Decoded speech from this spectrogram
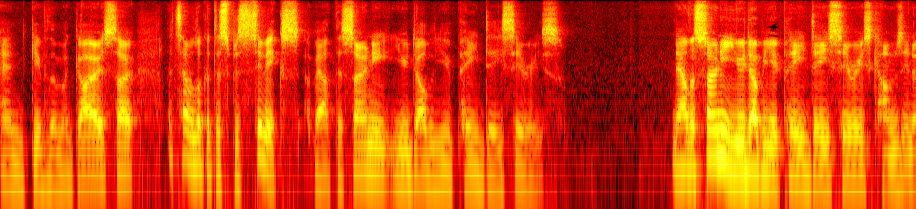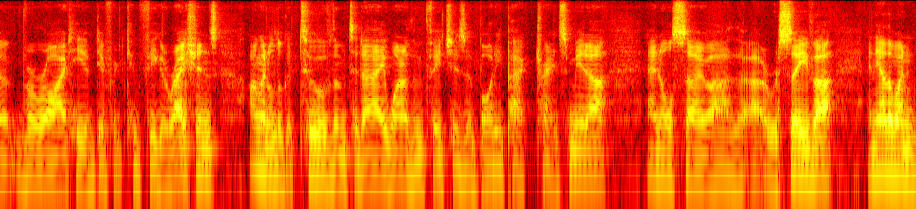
and give them a go. So let's have a look at the specifics about the Sony UWP-D series. Now the Sony UWP-D series comes in a variety of different configurations. I'm going to look at two of them today. One of them features a body pack transmitter and also uh, a receiver and the other one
